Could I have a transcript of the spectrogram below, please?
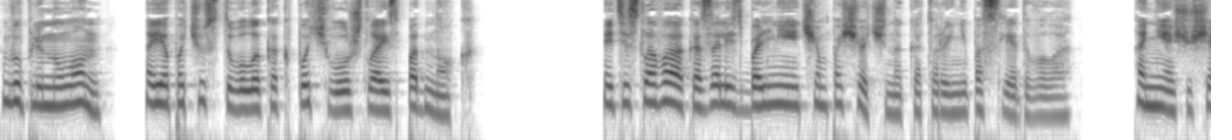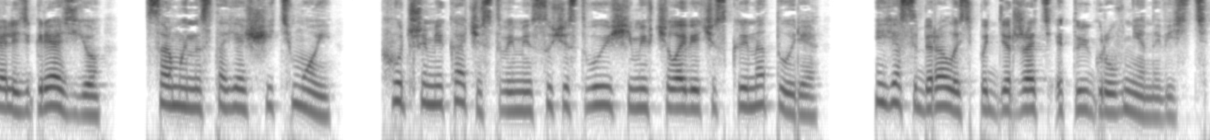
Выплюнул он, а я почувствовала, как почва ушла из-под ног. Эти слова оказались больнее, чем пощечина, которой не последовало. Они ощущались грязью, самой настоящей тьмой, худшими качествами, существующими в человеческой натуре, и я собиралась поддержать эту игру в ненависть.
